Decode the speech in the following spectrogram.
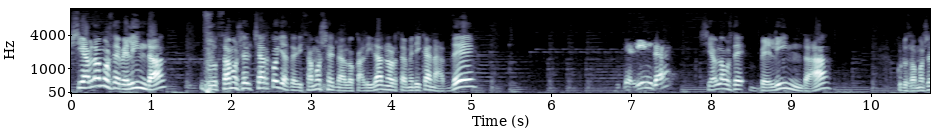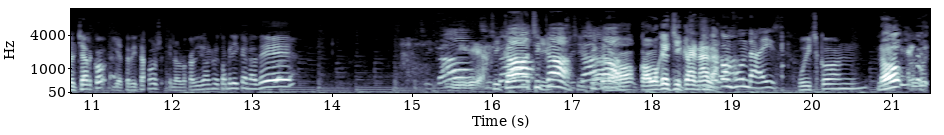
Si hablamos de Belinda, cruzamos el charco y aterrizamos en la localidad norteamericana de... Belinda. Si hablamos de Belinda, cruzamos el charco y aterrizamos en la localidad norteamericana de... Ni idea. Chica, chica, chica. No, como que chica, No nada. confundáis. Wisconsin. No, En, Wi-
